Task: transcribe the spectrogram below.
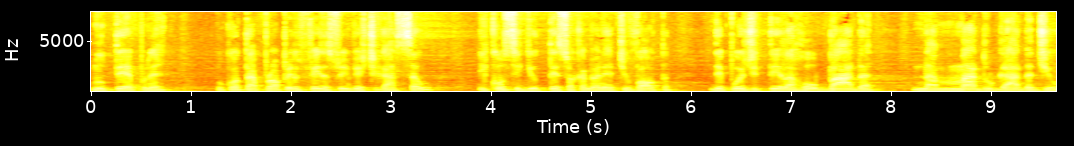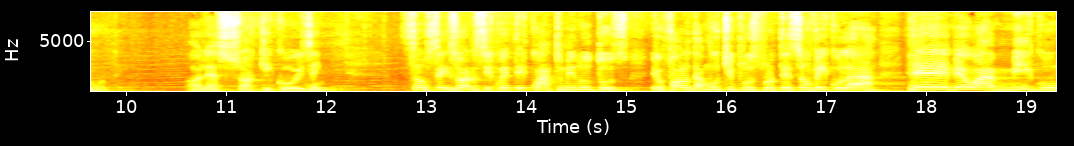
no tempo, né? Por conta própria, ele fez a sua investigação e conseguiu ter sua caminhonete de volta depois de tê-la roubada na madrugada de ontem. Olha só que coisa, hein? São 6 horas e 54 minutos. Eu falo da Multiplus Proteção Veicular. Ei, hey, meu amigo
